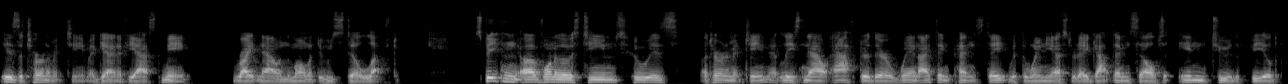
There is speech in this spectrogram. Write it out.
is a tournament team. Again, if you ask me, right now in the moment, who's still left. Speaking of one of those teams who is a tournament team, at least now after their win. I think Penn State, with the win yesterday, got themselves into the field.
